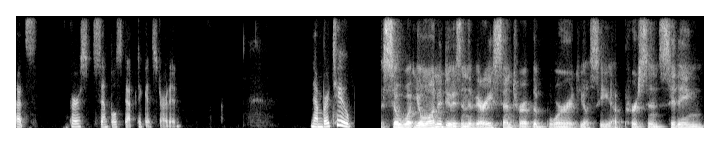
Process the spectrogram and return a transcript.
That's first simple step to get started. Number two. So what you'll want to do is in the very center of the board, you'll see a person sitting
